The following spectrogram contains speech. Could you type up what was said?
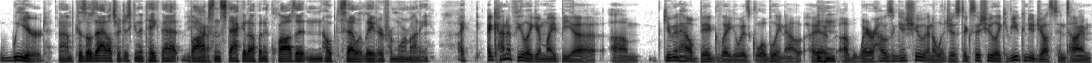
weird because those adults are just going to take that box Yeah. and stack it up in a closet and hope to sell it later for more money. I, I kind of feel like it might be a um, given how big Lego is globally now, a, Mm-hmm. a warehousing issue and a logistics issue. Like if you can do just in time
